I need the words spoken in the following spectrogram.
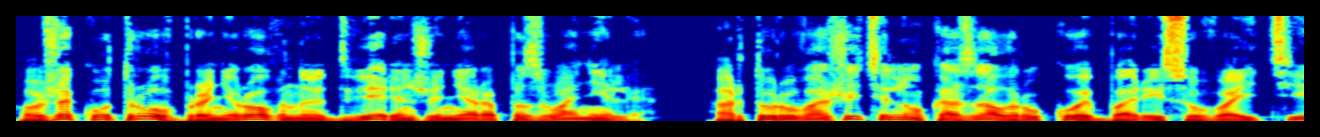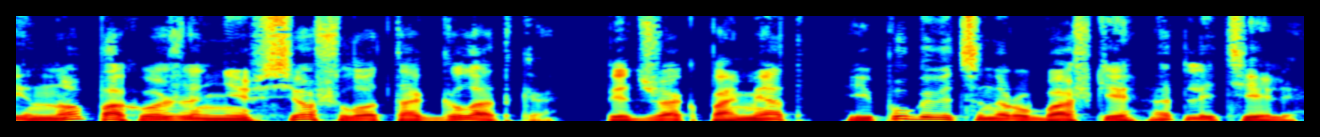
Уже к утру в бронированную дверь инженера позвонили. Артур уважительно указал рукой Борису войти, но, похоже, не все шло так гладко. Пиджак помят, и пуговицы на рубашке отлетели.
